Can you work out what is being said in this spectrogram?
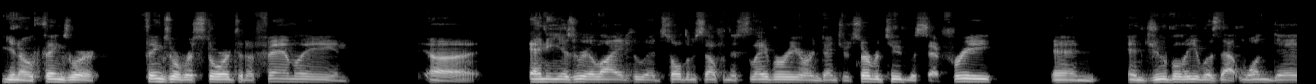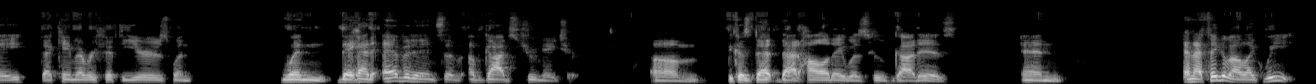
you know, things were things were restored to the family and uh any Israelite who had sold himself into slavery or indentured servitude was set free. And and Jubilee was that one day that came every 50 years when when they had evidence of, of God's true nature. Um, because that that holiday was who God is. And and I think about like we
